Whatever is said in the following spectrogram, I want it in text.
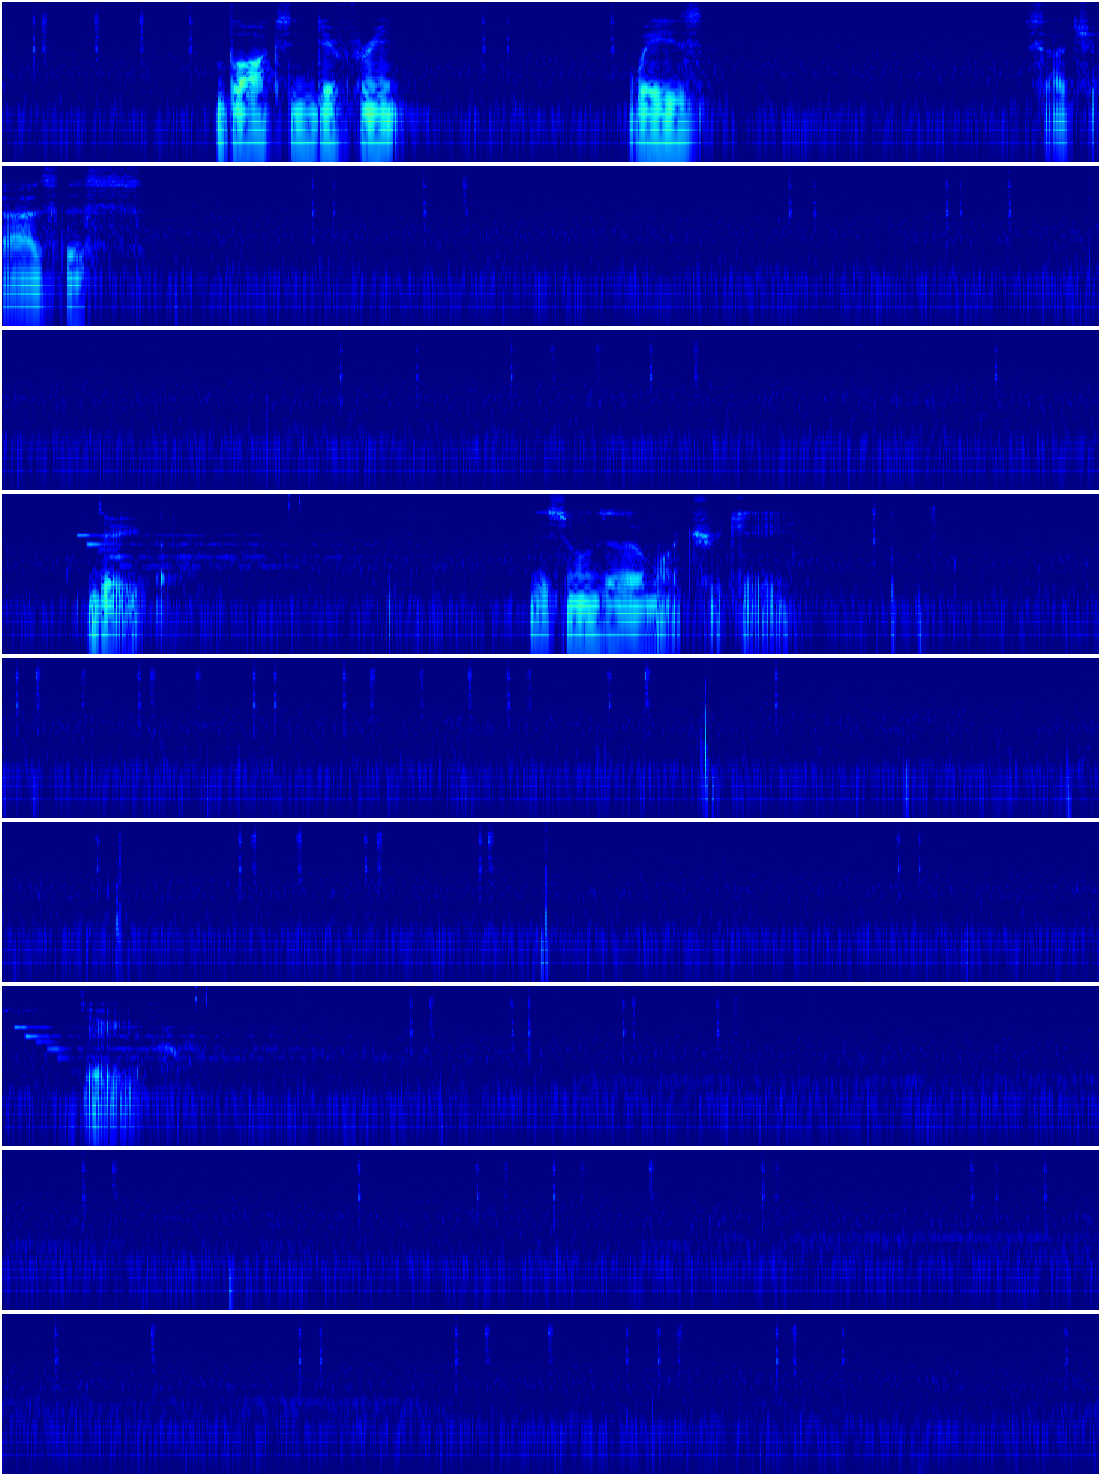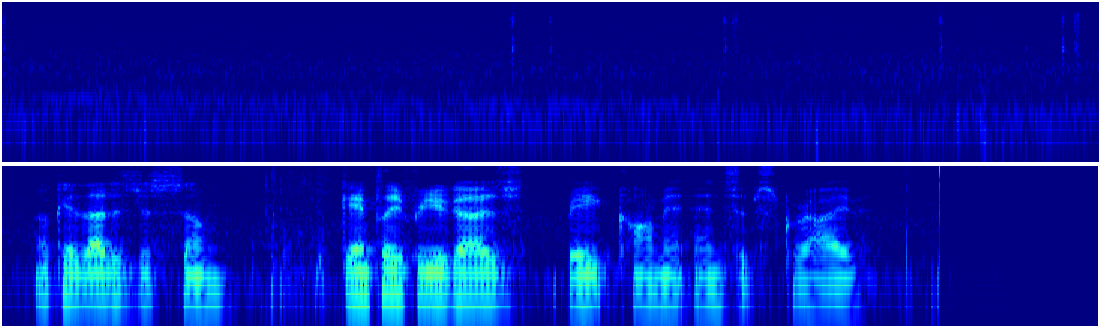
blocks in different ways such as this There you go. This one's a little more tricky. There you go. Okay, that is just some gameplay for you guys. Rate, comment, and subscribe.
